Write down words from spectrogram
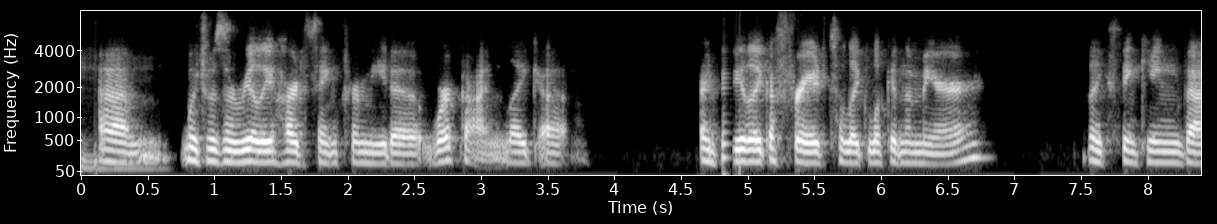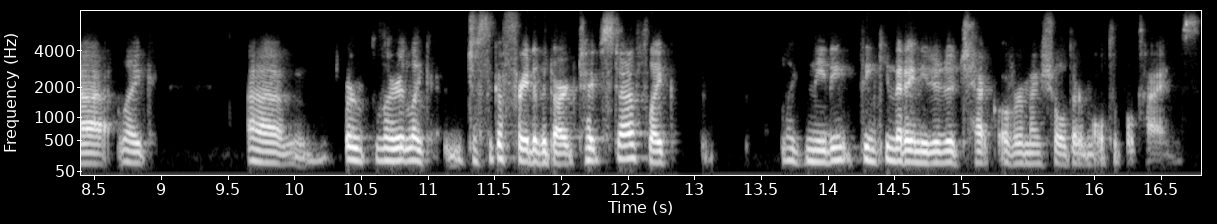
mm-hmm. um, which was a really hard thing for me to work on. Like, um, I'd be like afraid to like look in the mirror, like thinking that like, um, or, or like just like afraid of the dark type stuff, like, like needing thinking that I needed to check over my shoulder multiple times.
